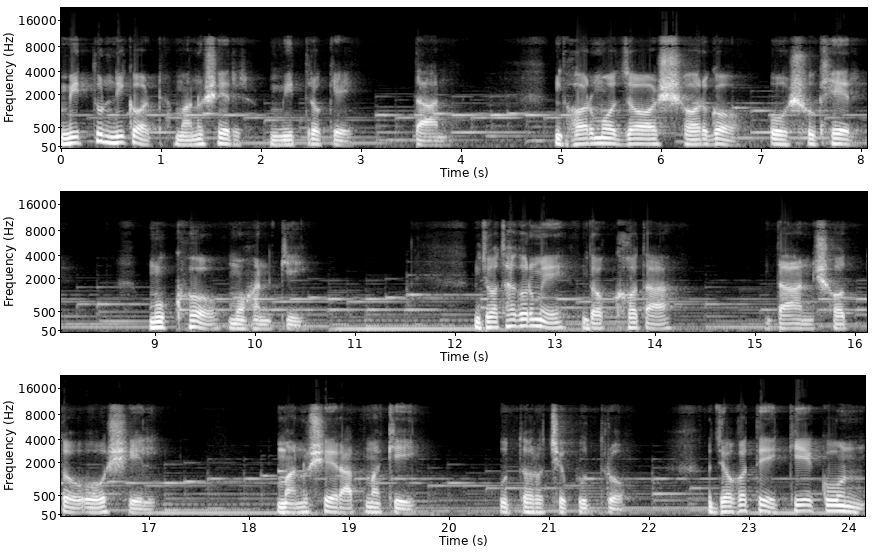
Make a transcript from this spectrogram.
মৃত্যুর নিকট মানুষের মিত্রকে দান। ধর্ম, যশ, স্বর্গ ও সুখের মুখ্য মহান কি? যথাকর্মে দক্ষতা দান সত্য ও শীল। মানুষের আত্মা কি? উত্তর হচ্ছে পুত্র। জগতে কে কোন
